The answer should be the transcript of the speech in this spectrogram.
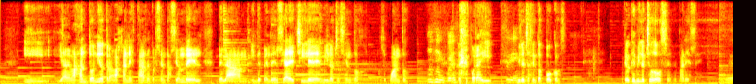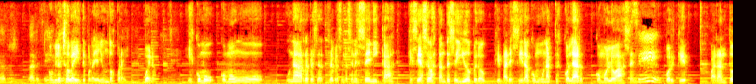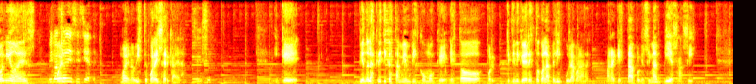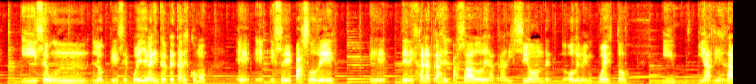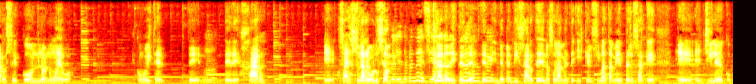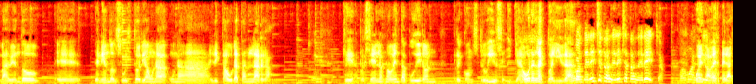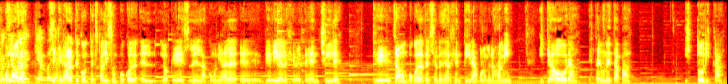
Y, además Antonio trabaja en esta representación de la independencia de Chile de 1800, no sé cuánto, por ahí, 1800 pocos. Creo que es 1812, me parece. A ver, dale, sí, O 1820, por ahí, hay un 2 por ahí. Bueno, es como, como una representación escénica que se hace bastante seguido, pero que pareciera como un acto escolar, como lo hacen. Sí. Porque para Antonio es 1817. Bueno, viste, por ahí cerca era. Sí, sí. Y que viendo las críticas también vi como que esto, que tiene que ver esto con la película, para, para qué está, porque encima empieza así. Y según lo que se puede llegar a interpretar es como eh, eh, ese paso de, eh, de dejar atrás el pasado, de la tradición o de lo impuesto y y arriesgarse con lo nuevo. Como viste, de, mm. dejar... Eh, o sea, es una revolución. De la independencia. Claro, de, independizarte no solamente... Y es que encima también pensá que en Chile, habiendo... Eh, teniendo en su historia una, una dictadura tan larga, que recién en los 90 pudieron reconstruirse y que ahora en la actualidad... Con derecha tras derecha tras derecha bueno, a ver, espera, igual ahora, si querés ahora te contextualizo un poco lo que es eh, la comunidad gay y LGBT en Chile, que llama un poco la atención desde Argentina, por lo menos a mí, y que ahora está en una etapa histórica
